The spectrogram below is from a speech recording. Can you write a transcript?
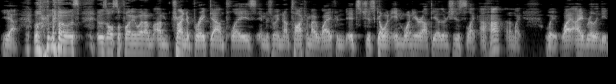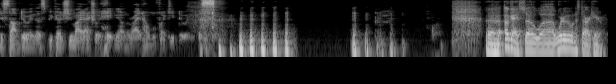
yeah. Well, no, it was, it was also funny when I'm, I'm trying to break down plays in between and I'm talking to my wife and it's just going in one ear out the other and she's just like, uh huh. And I'm like, wait, why? I really need to stop doing this because she might actually hate me on the ride home if I keep doing this. uh, okay, so uh, where do we want to start here?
